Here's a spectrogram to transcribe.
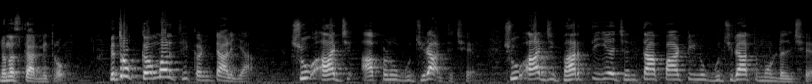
નમસ્કાર મિત્રો. મિત્રો, કમળથી કંટાળ્યા. શું આજ આપણું ગુજરાત છે? શું આજ ભારતીય જનતા પાર્ટીનું ગુજરાત મોડલ છે?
